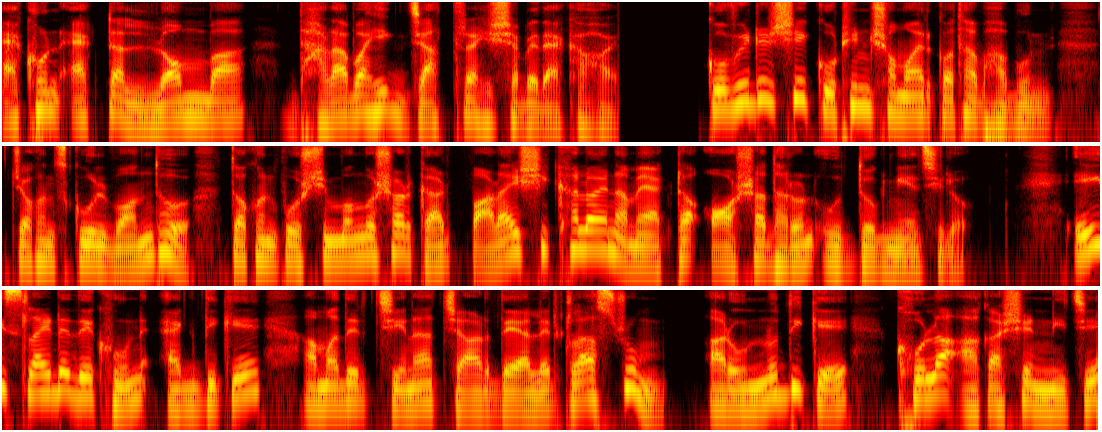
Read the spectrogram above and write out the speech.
এখন একটা লম্বা, ধারাবাহিক যাত্রা হিসাবে দেখা হয়। কোভিডের সেই কঠিন সময়ের কথা ভাবুন, যখন স্কুল বন্ধ, তখন পশ্চিমবঙ্গ সরকার পাড়ায় শিক্ষালয় নামে একটা অসাধারণ উদ্যোগ নিয়েছিল। এই স্লাইডে দেখুন একদিকে আমাদের চেনা চার দেয়ালের ক্লাসরুম আর অন্যদিকে খোলা আকাশের নিচে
